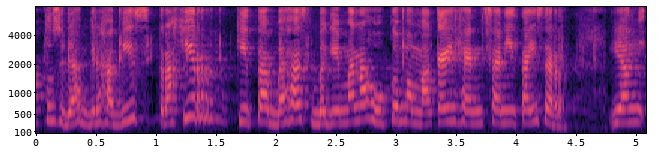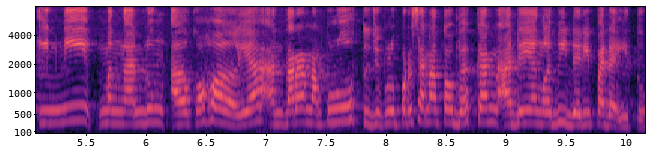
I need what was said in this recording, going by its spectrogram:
waktu sudah hampir habis, terakhir kita bahas bagaimana hukum memakai hand sanitizer yang ini mengandung alkohol ya antara 60 70% atau bahkan ada yang lebih daripada itu.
